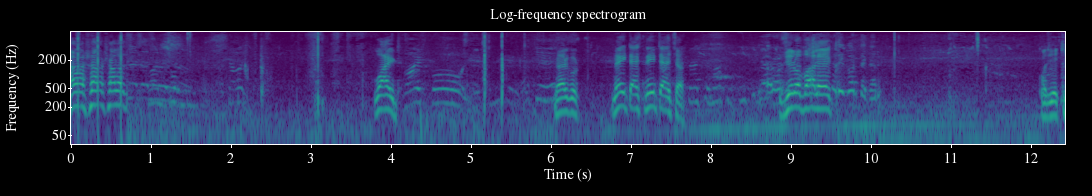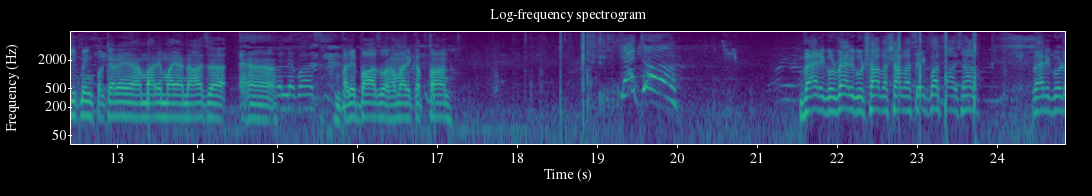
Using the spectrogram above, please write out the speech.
शाबाश शाबाश शाबाश वाइड वेरी गुड नहीं टच नहीं टच ज़ीरो बॉल एक और ये कीपिंग पकड़ रहे हैं हमारे माया नाज बल्लेबाज और हमारे कप्तान। वेरी गुड वेरी गुड शाबाश शाबाश एक बार पाँच रन। वेरी गुड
